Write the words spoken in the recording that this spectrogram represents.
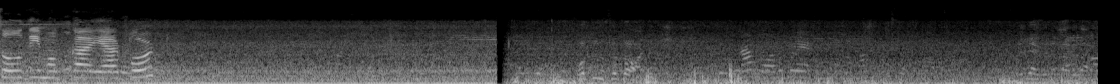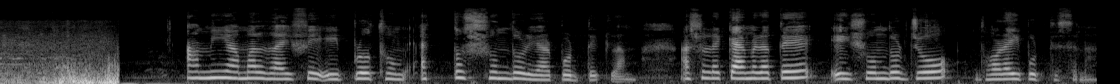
সৌদি মক্কা এয়ারপোর্ট আমার লাইফে এই প্রথম এত সুন্দর এয়ারপোর্ট দেখলাম। আসলে ক্যামেরাতে এই সৌন্দর্য ধরাই পড়তেছে না।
